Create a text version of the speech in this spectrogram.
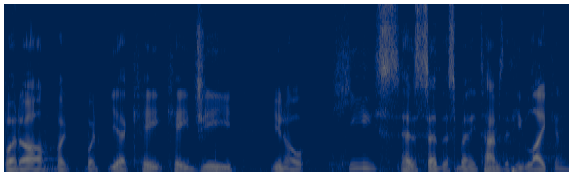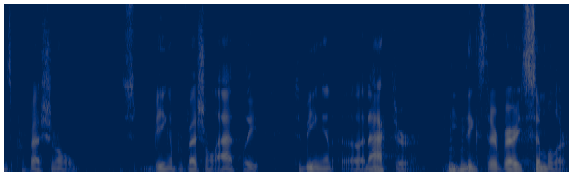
But um, but but yeah, K, KG, you know, he has said this many times that he likens professional, being a professional athlete, to being an, uh, an actor. He thinks they're very similar.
